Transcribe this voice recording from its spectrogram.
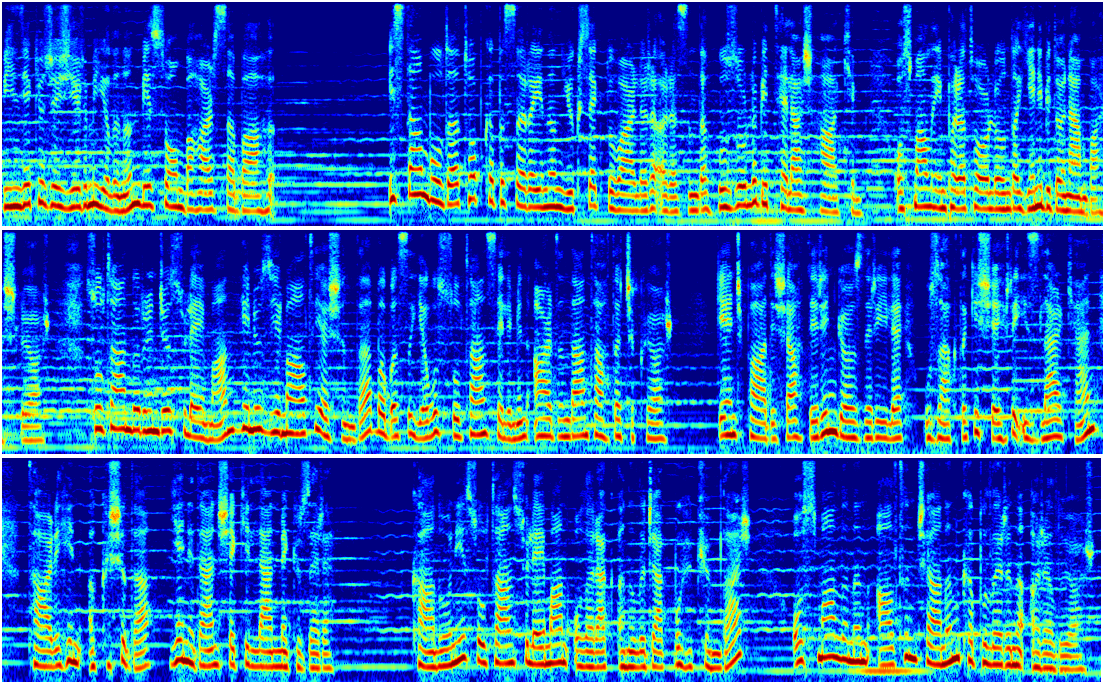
1820 yılının bir sonbahar sabahı. İstanbul'da Topkapı Sarayı'nın yüksek duvarları arasında huzurlu bir telaş hakim. Osmanlı İmparatorluğu'nda yeni bir dönem başlıyor. Sultan 1. Süleyman henüz 26 yaşında babası Yavuz Sultan Selim'in ardından tahta çıkıyor. Genç padişah derin gözleriyle uzaktaki şehri izlerken tarihin akışı da yeniden şekillenmek üzere. Kanuni Sultan Süleyman olarak anılacak bu hükümdar, Osmanlı'nın altın çağının kapılarını aralıyor.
